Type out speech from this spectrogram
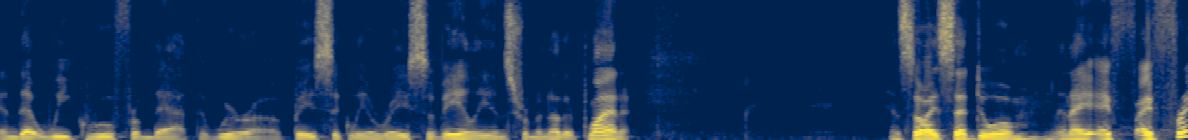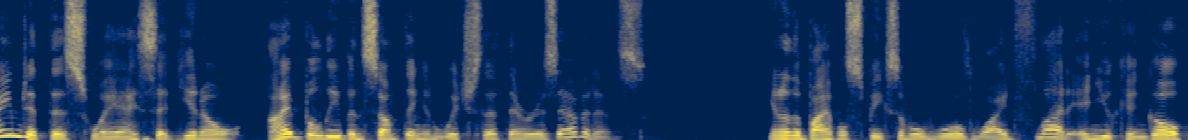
and that we grew from that, that we're a, basically a race of aliens from another planet. And so I said to him, and I, I, I framed it this way I said, you know, I believe in something in which that there is evidence. You know, the Bible speaks of a worldwide flood, and you can go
